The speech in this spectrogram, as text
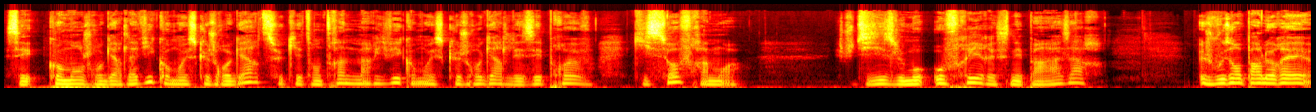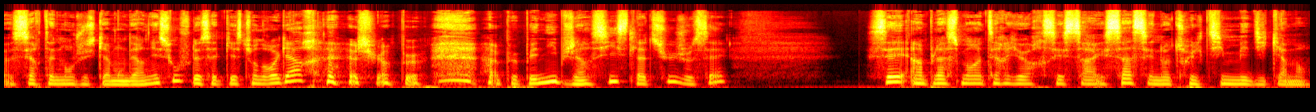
C'est comment je regarde la vie, comment est-ce que je regarde ce qui est en train de m'arriver, comment est-ce que je regarde les épreuves qui s'offrent à moi. J'utilise le mot offrir et ce n'est pas un hasard. Je vous en parlerai certainement jusqu'à mon dernier souffle de cette question de regard. je suis un peu, un peu pénible, j'insiste là-dessus, je sais. C'est un placement intérieur, c'est ça, et ça c'est notre ultime médicament.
